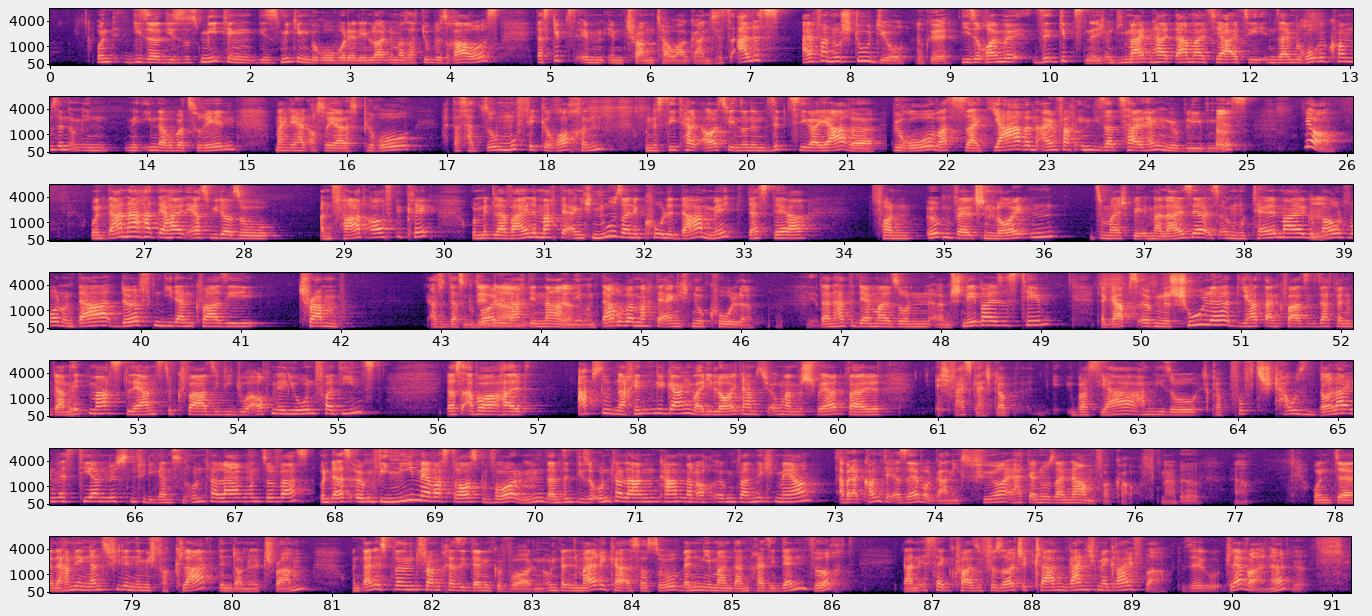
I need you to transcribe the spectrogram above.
Und diese, dieses Meeting, dieses Meetingbüro, wo der den Leuten immer sagt, du bist raus, das gibt's im, im Trump Tower gar nicht. Das ist alles einfach nur Studio. Okay. Diese Räume sind, gibt's nicht. Und die meinten halt damals, ja, als sie in sein Büro gekommen sind, um ihn, mit ihm darüber zu reden, meinte er halt auch so, ja, das Büro, das hat so muffig gerochen. Und es sieht halt aus wie in so einem 70er-Jahre-Büro, was seit Jahren einfach in dieser Zeit hängen geblieben ist. Ja. Und danach hat er halt erst wieder so an Fahrt aufgekriegt. Und mittlerweile macht er eigentlich nur seine Kohle damit, dass der von irgendwelchen Leuten, zum Beispiel in Malaysia ist irgendein Hotel mal gebaut worden und da dürften die dann quasi Trump, also das Gebäude Namen, nach dem Namen ja. nehmen. Und darüber macht er eigentlich nur Kohle. Dann hatte der mal so ein ähm, Schneeballsystem. Da gab es irgendeine Schule, die hat dann quasi gesagt, wenn du da mitmachst, lernst du quasi, wie du auch Millionen verdienst. Das aber halt absolut nach hinten gegangen, weil die Leute haben sich irgendwann beschwert, weil ich weiß gar nicht, ich glaube, übers Jahr haben die so, ich glaube, 50.000 Dollar investieren müssen für die ganzen Unterlagen und sowas. Und da ist irgendwie nie mehr was draus geworden. Dann sind diese Unterlagen, kamen dann auch irgendwann nicht mehr. Aber da konnte er selber gar nichts für. Er hat ja nur seinen Namen verkauft. Ne? Ja. Ja. Und äh, da haben den ganz viele nämlich verklagt, den Donald Trump. Und dann ist Donald Trump Präsident geworden. Und in Amerika ist das so, wenn jemand dann Präsident wird, dann ist er quasi für solche Klagen gar nicht mehr greifbar. Sehr gut. Clever, ne? Ja.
